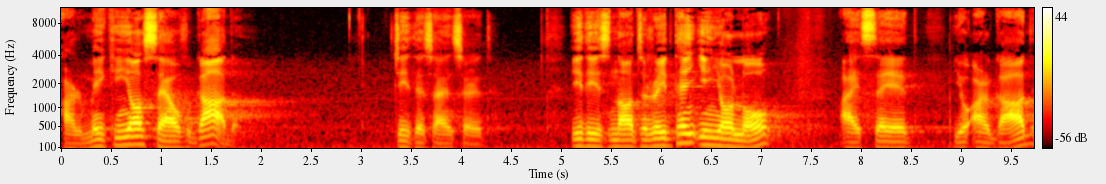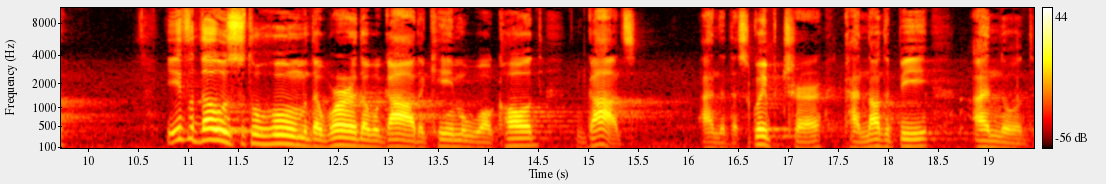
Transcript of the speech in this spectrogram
are making yourself God. Jesus answered, It is not written in your law, I said, You are God. If those to whom the word of God came were called gods, and the scripture cannot be annulled,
